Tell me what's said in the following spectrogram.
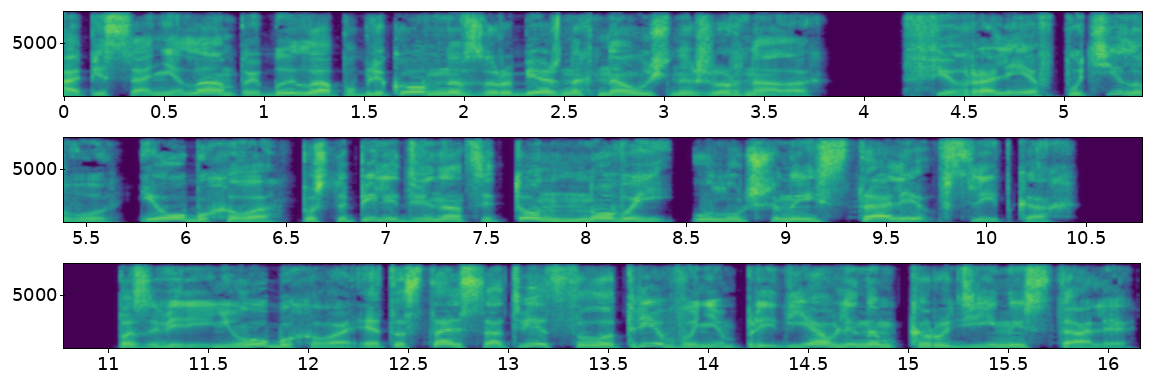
Описание лампы было опубликовано в зарубежных научных журналах. В феврале в Путилову и Обухово поступили 12 тонн новой улучшенной стали в слитках. По заверению Обухова, эта сталь соответствовала требованиям, предъявленным к орудийной стали.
